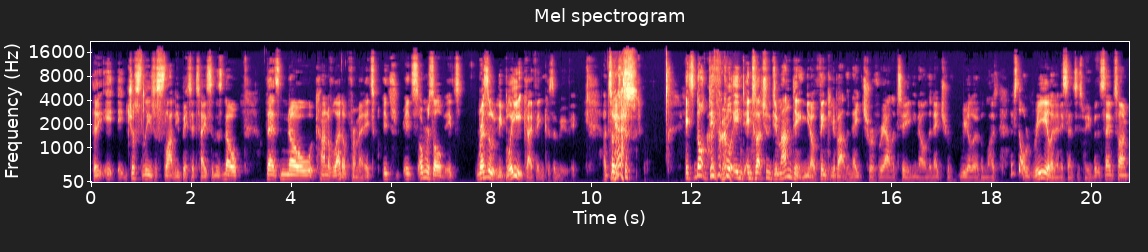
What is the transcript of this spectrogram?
that it, it, it just leaves a slightly bitter taste, and there's no there's no kind of let up from it. It's it's it's unresolved. It's resolutely bleak, I think, as a movie, and so Yes. it's just it's not difficult in intellectually demanding. You know, thinking about the nature of reality, you know, and the nature of real urban lives. It's not real in any sense, this movie, but at the same time,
